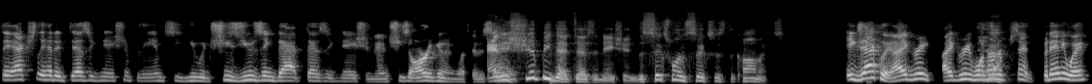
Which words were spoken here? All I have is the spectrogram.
they actually had a designation for the MCU, and she's using that designation, and she's arguing with it. And it should be that designation. The 616 is the comics. Exactly. I agree. I agree 100%. But anyway,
